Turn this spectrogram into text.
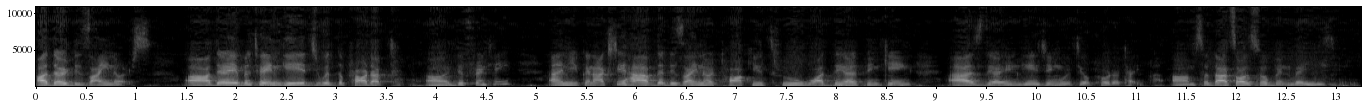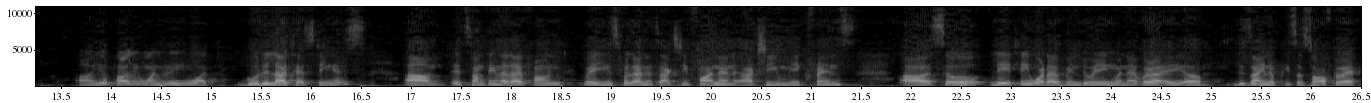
other designers. Uh, they're able to engage with the product uh, differently, and you can actually have the designer talk you through what they are thinking as they're engaging with your prototype. Um, so that's also been very useful. Uh, you're probably wondering what guerilla testing is. Um, it's something that I found very useful and it's actually fun and actually you make friends. Uh, so lately what I've been doing whenever I uh, design a piece of software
